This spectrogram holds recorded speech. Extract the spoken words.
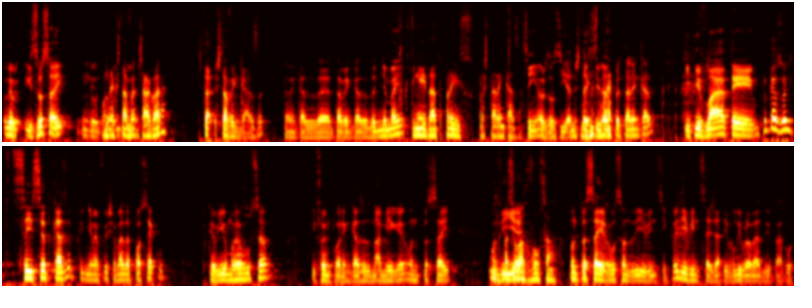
Onde, isso eu sei. Onde não, é que estava? Já agora? Está, estava em casa. Estava em, casa da, estava em casa da minha mãe. Porque tinha idade para isso, para estar em casa. Sim, aos 12 anos tenho idade para estar em casa. E estive lá até. Por acaso, olha, saí cedo de casa, porque a minha mãe foi chamada para o século, porque havia uma revolução e foi-me pôr em casa de uma amiga onde passei Onde dia, passou a Revolução. Onde passei a Revolução do dia 25. Mas dia 26 já tive liberdade de ir para a rua.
